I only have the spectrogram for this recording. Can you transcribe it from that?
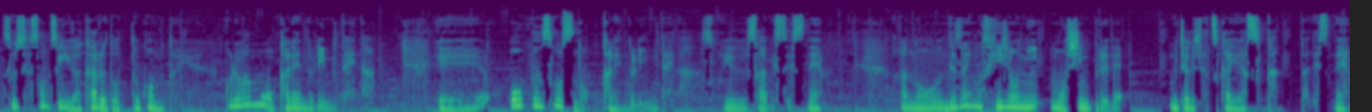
そしてその次が cal.com という、これはもうカレンドリーみたいな、えー、オープンソースのカレンドリーみたいな、そういうサービスですね。あの、デザインも非常にもうシンプルで、むちゃくちゃ使いやすかったですね。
